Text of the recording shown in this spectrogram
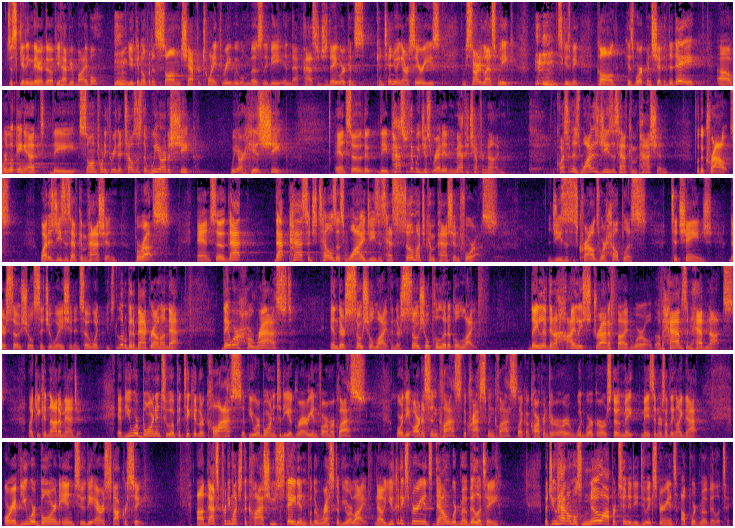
Just getting there, though. If you have your Bible, you can open to Psalm chapter 23. We will mostly be in that passage today. We're cons- continuing our series that we started last week, excuse me, called His Workmanship. And today, uh, we're looking at the Psalm 23 that tells us that we are the sheep. We are His sheep. And so the, the passage that we just read in Matthew chapter 9, the question is why does Jesus have compassion for the crowds? Why does Jesus have compassion for us? And so that, that passage tells us why Jesus has so much compassion for us. Jesus' crowds were helpless to change their social situation. And so, what, a little bit of background on that. They were harassed in their social life, in their social political life. They lived in a highly stratified world of haves and have nots, like you could not imagine. If you were born into a particular class, if you were born into the agrarian farmer class, or the artisan class, the craftsman class, like a carpenter or a woodworker or a stone mason or something like that, or if you were born into the aristocracy, uh, that's pretty much the class you stayed in for the rest of your life. Now, you could experience downward mobility, but you had almost no opportunity to experience upward mobility.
